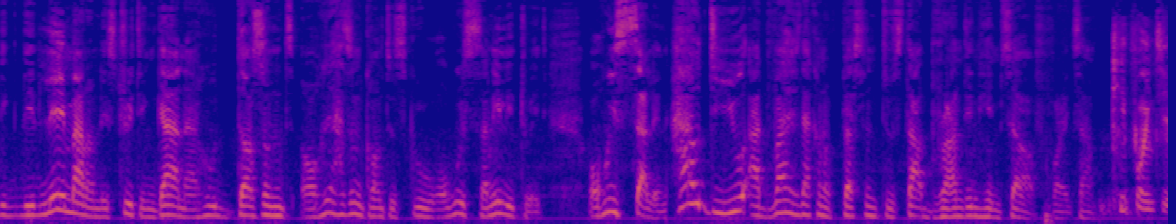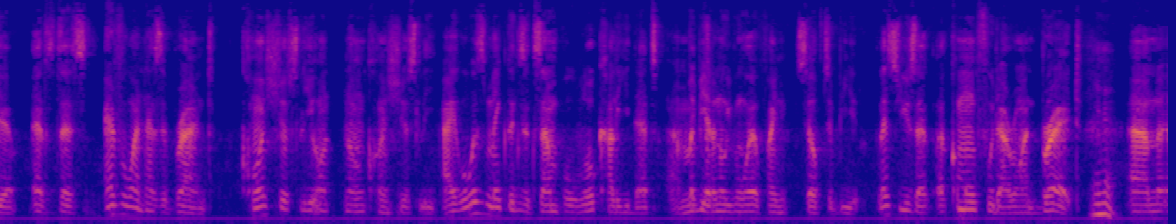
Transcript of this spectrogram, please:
the, the layman on the street in Ghana who doesn't or who hasn't gone to school or who's an illiterate or who is selling, how do you advise that kind of person to start branding himself, for example? Key point here is this everyone has a brand consciously or unconsciously. I always make this example locally that uh, maybe I don't know even where I find myself to be. Let's use a, a common food around bread. Mm-hmm. And uh,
